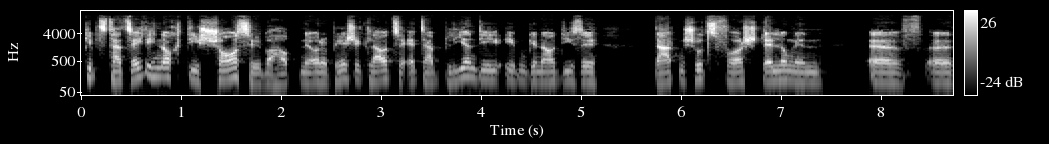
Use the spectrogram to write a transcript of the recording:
gibt es tatsächlich noch die Chance, überhaupt eine europäische Cloud zu etablieren, die eben genau diese Datenschutzvorstellungen äh, äh,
